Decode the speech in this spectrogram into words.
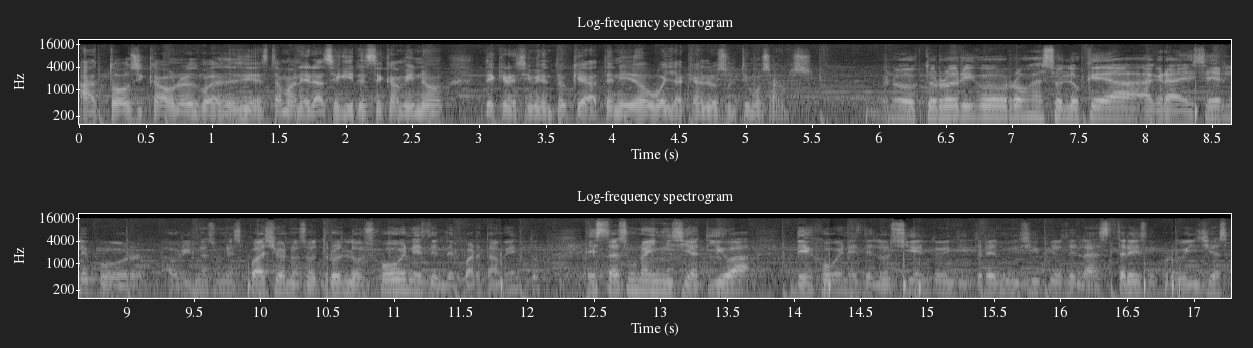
a todos y cada uno de los boyacenses y de esta manera seguir este camino de crecimiento que ha tenido Boyacá en los últimos años. Bueno, doctor Rodrigo Rojas, solo queda agradecerle por abrirnos un espacio a nosotros los jóvenes del departamento. Esta es una iniciativa de jóvenes de los 123 municipios de las 13 provincias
